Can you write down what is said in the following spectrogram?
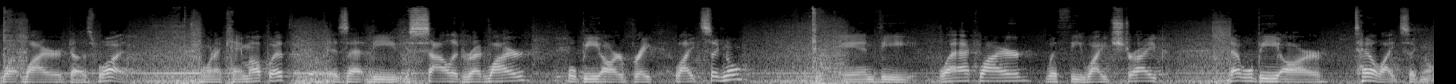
what wire does what. And what I came up with is that the solid red wire will be our brake light signal and the black wire with the white stripe, that will be our tail light signal.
